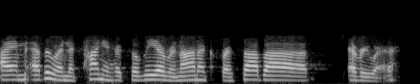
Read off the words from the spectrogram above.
I'm everywhere: Netanya, Herzliya, Ra'anana, Kfar Saba, everywhere.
